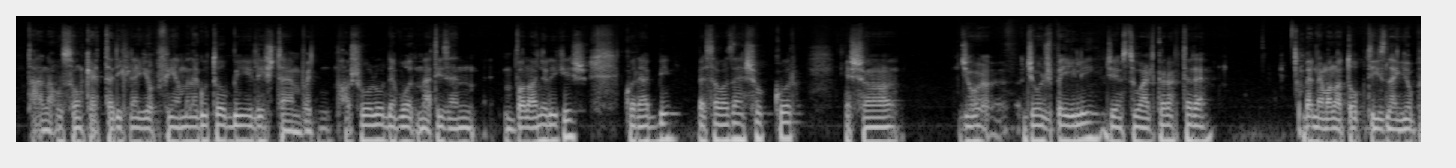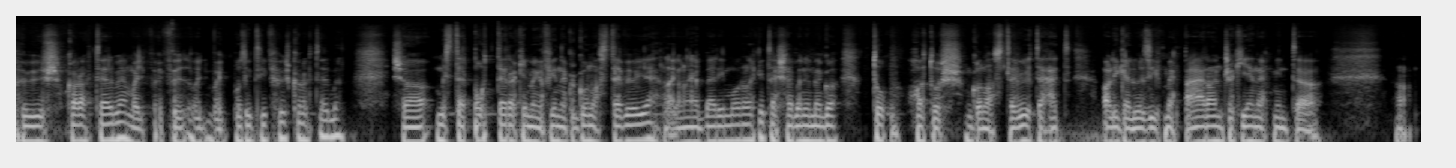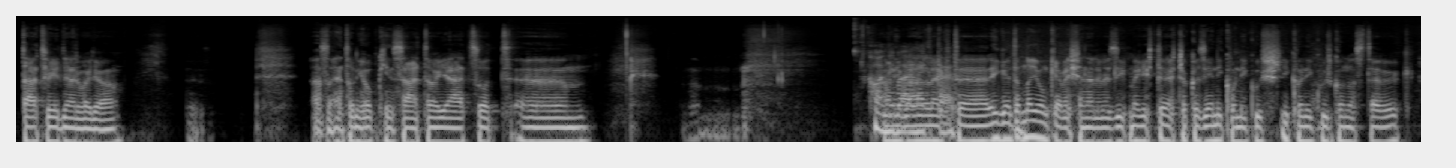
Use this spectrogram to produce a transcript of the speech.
talán a 22. legjobb film a legutóbbi listán, vagy hasonló, de volt már 10 valanyadik is korábbi beszavazásokkor, és a George Bailey, James Stewart karaktere benne van a top 10 legjobb hős karakterben, vagy, vagy, vagy pozitív hős karakterben, és a Mr. Potter, aki meg a filmnek a gonosztevője, Lionel Barrymore alakításában, ő meg a top 6-os gonosztevő, tehát alig előzik meg páran, csak ilyenek, mint a, a Darth Vader, vagy a, az Anthony Hopkins által játszott um, Hannibal, Hannibal Lecter. Lecter. Igen, tehát nagyon kevesen előzik meg, és tényleg csak az ilyen ikonikus, ikonikus gonosztevők.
